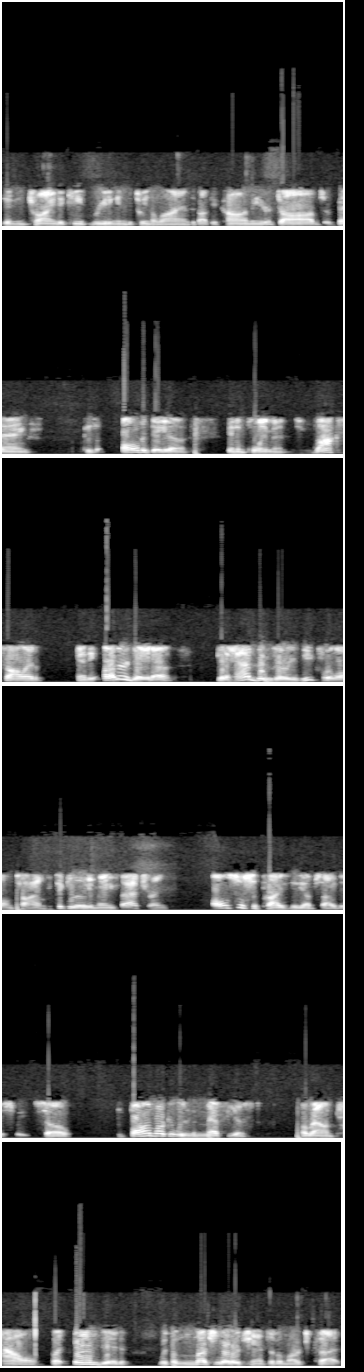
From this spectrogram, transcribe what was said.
than trying to keep reading in between the lines about the economy or jobs or banks because all the data in employment rock solid. And the other data that had been very weak for a long time, particularly in manufacturing, also surprised the upside this week. So the bond market was the messiest around Powell, but ended with a much lower chance of a March cut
